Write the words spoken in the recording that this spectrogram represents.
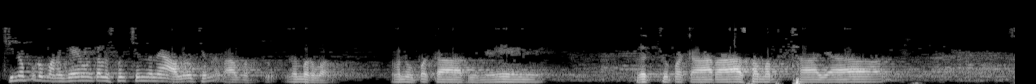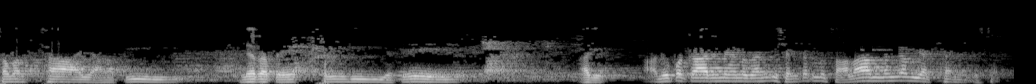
ఇచ్చినప్పుడు మనకేం కలిసి వచ్చిందనే ఆలోచన రావద్దు. నెంబర్ వన్ అనుపకారినే ప్రత్యుపకారా సమర్థాయ. సమర్థాయాపి నిరపేక్షీయతే అది. అనుపకారిణి అన్నదానికి శంకరులు చాలా అందంగా వ్యాఖ్యానం చేశారు.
